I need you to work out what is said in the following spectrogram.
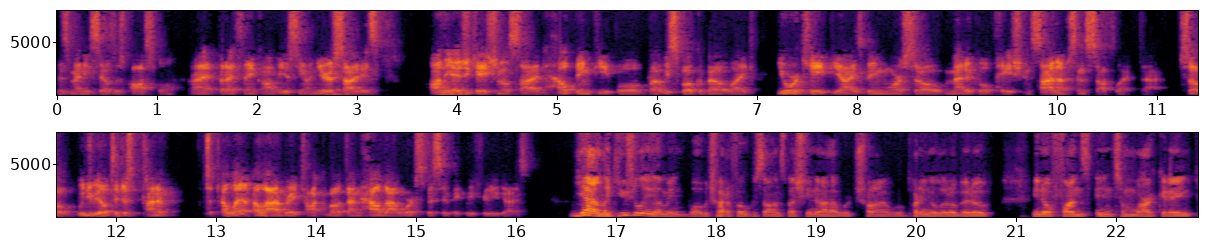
as many sales as possible? Right. But I think obviously on your side, it's on the educational side, helping people, but we spoke about like your KPIs being more so medical patient signups and stuff like that. So would you be able to just kind of elaborate, talk about that and how that works specifically for you guys? Yeah, like usually, I mean, what we try to focus on, especially now that we're trying, we're putting a little bit of, you know, funds into marketing,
